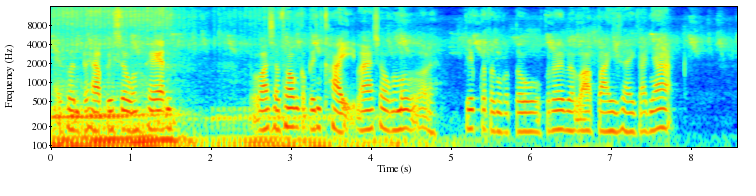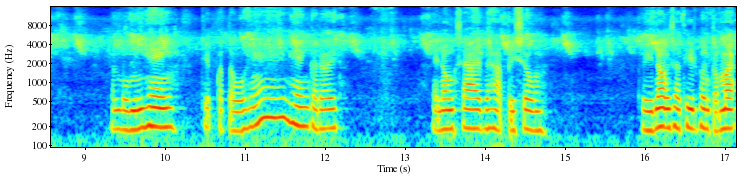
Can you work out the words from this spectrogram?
ให้เพิ่นไปหาไปส่งแทนเพราะว่าสะท้องก็เป็นไข่มาสองมืออะไรจ็บกระตงกระโตก็เลยแบบว่าไปใส่กันยามันบ่มีแห้งเจ็บกระโตแห้งแห้งก็เลยให้น้องชายไปหาไปส่งพี่น้องสาธิตเพิ่นก็มัก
